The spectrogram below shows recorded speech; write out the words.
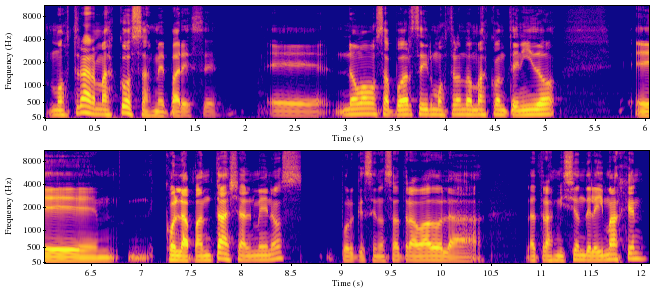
mostrar más cosas, me parece. no vamos a poder seguir mostrando más contenido eh, con la pantalla al menos, porque se nos ha trabado la, transmisión de la imagen,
